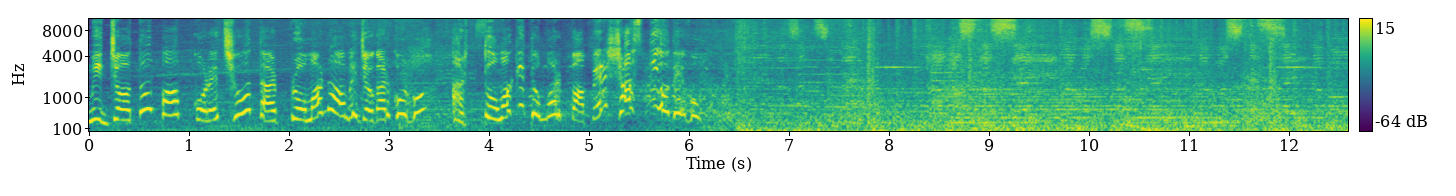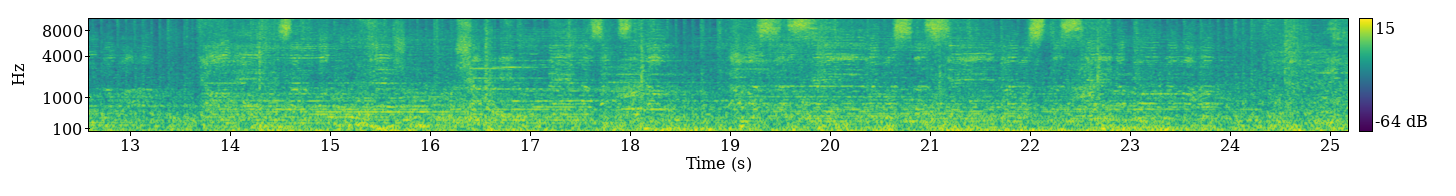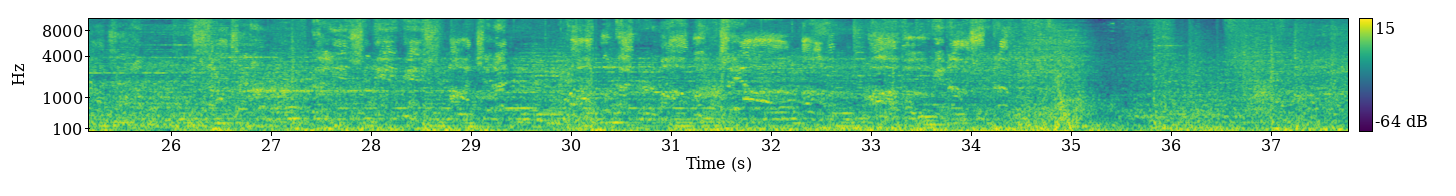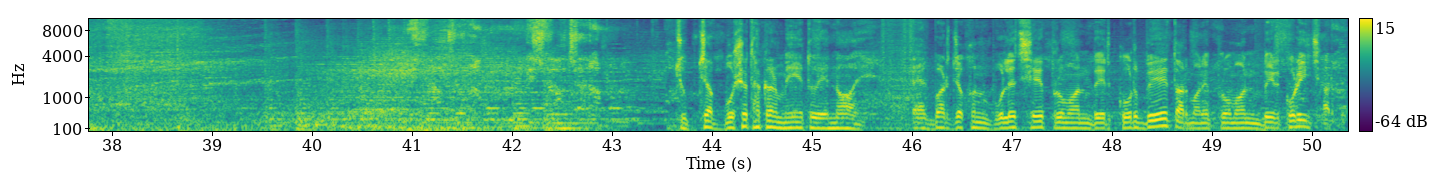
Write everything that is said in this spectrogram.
তুমি যত পাপ করেছ, তার প্রমাণও আমি জোগাড় করব, আর তোমাকে তোমার পাপের শাস্তিও দেব। চুপচাপ বসে থাকার মেয়ে তো এ নয়। একবার যখন বলেছে প্রমাণ বের করবে, তার মানে প্রমাণ বের করেই ছাড়বে।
